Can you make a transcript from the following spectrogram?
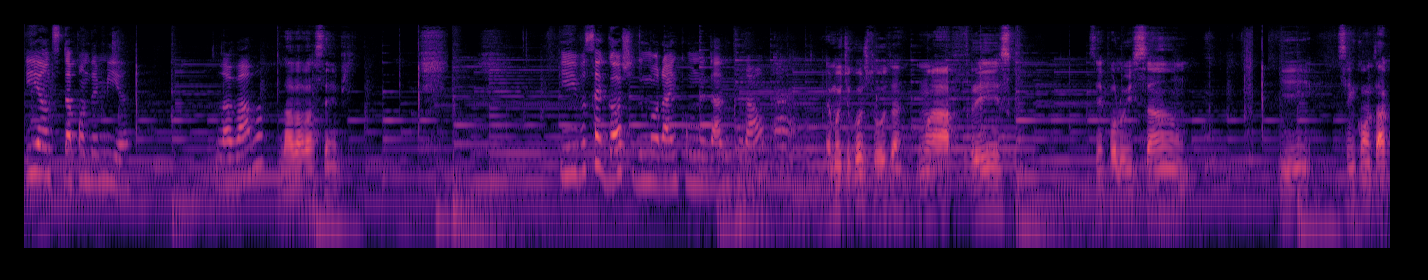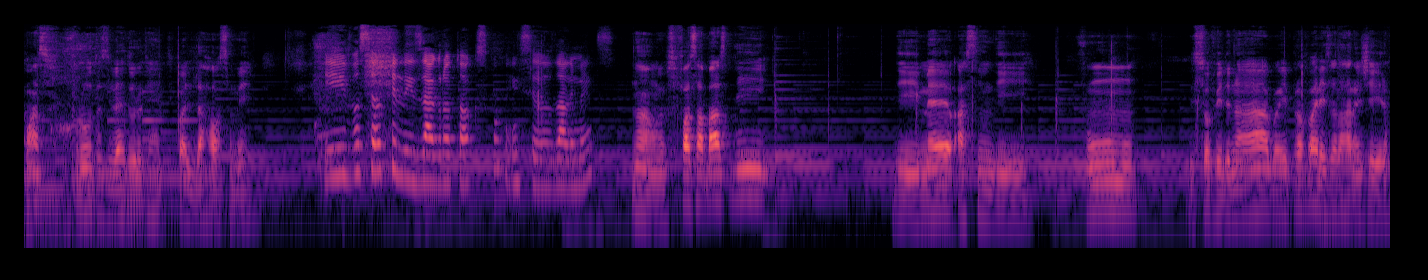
E antes da pandemia? Lavava? Lavava sempre. E você gosta de morar em comunidade rural? É muito gostoso, né? Um ar fresco, sem poluição e sem contar com as frutas e verduras que a gente colhe da roça mesmo. E você utiliza agrotóxico em seus alimentos? Não, eu faço a base de de mel, assim, de fumo, dissolvido na água e provariza a laranjeira,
